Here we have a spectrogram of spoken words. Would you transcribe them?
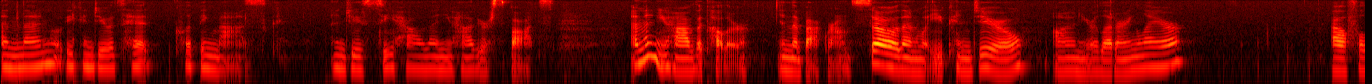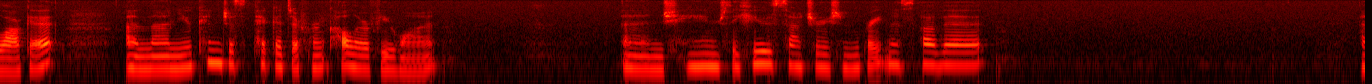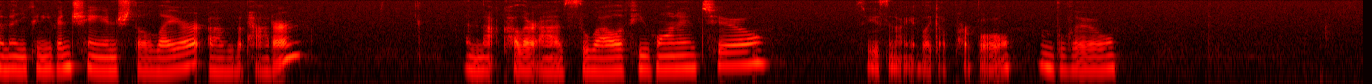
And then what we can do is hit clipping mask. And you see how then you have your spots. And then you have the color in the background. So then what you can do on your lettering layer, alpha lock it, and then you can just pick a different color if you want and change the hue, saturation, brightness of it. And then you can even change the layer of the pattern and that color as well if you wanted to. So you see, so now you have like a purple and blue.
